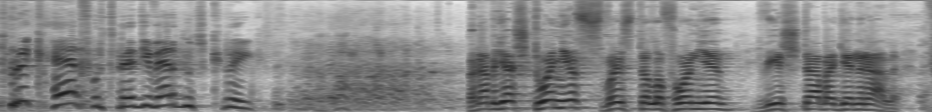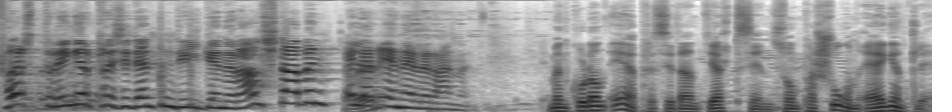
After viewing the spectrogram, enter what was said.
Trykk her for tredje verdenskrig! Først ringer presidenten til generalstaben eller en eller annen. Men hvordan er president Jeltsin som person egentlig,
